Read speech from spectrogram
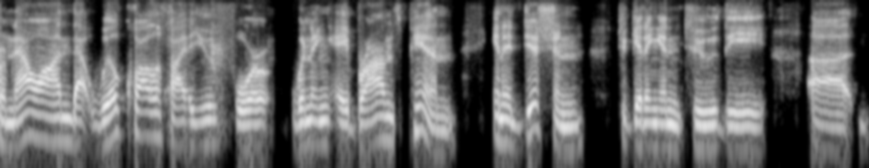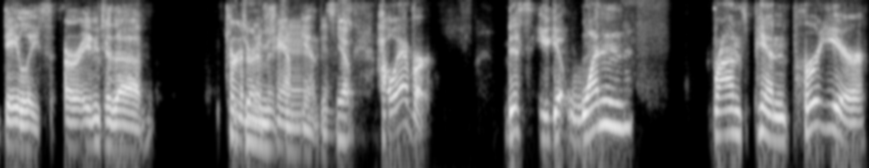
from now on, that will qualify you for winning a bronze pin. In addition to getting into the uh, dailies or into the tournament, Tournament of champions. champions. Yep. However, this you get one bronze pin per year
